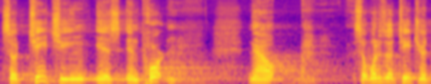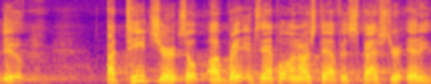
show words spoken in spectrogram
So teaching is important. Now, so what does a teacher do? A teacher, so a great example on our staff is Pastor Eddie.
